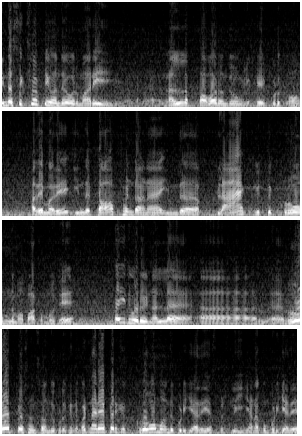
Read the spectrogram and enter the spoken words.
இந்த சிக்ஸ் ஃபிஃப்டி வந்து ஒரு மாதிரி நல்ல பவர் வந்து உங்களுக்கு கொடுக்கும். அதே மாதிரி இந்த டாப் அண்டான இந்த பிளாக் வித் குரோம் நம்ம பார்க்கும்போது இது ஒரு நல்ல ரோட் ப்ரெசன்ஸ் வந்து கொடுக்குது. பட் நிறைய பேருக்கு குரோம் வந்து பிடிக்காது எஸ்பெஷலி எனக்கும் பிடிக்காது.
